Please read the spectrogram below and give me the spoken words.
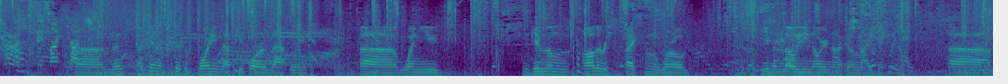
turret within my sight. Um, then again, it's disappointing that people are that way. Uh, when you give them all the respect in the world, even though you know you're not gonna like it. Um,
